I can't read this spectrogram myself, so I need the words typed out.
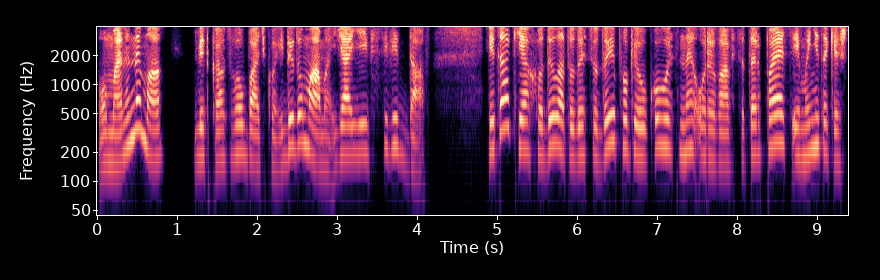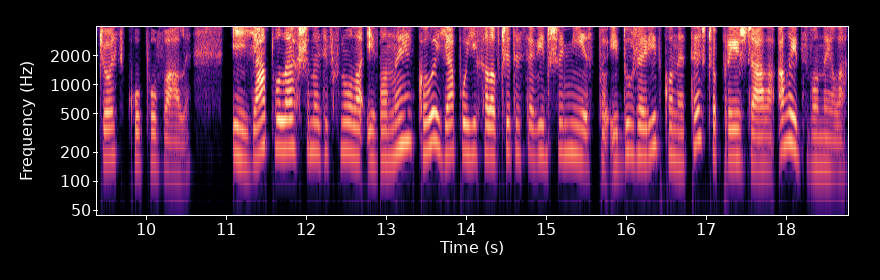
У мене нема відказував батько. Йди до мами, я їй всі віддав. І так я ходила туди-сюди, поки у когось не уривався терпець, і мені таке щось купували. І я полегшено зітхнула, і вони, коли я поїхала вчитися в інше місто, і дуже рідко не те, що приїжджала, але й дзвонила.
